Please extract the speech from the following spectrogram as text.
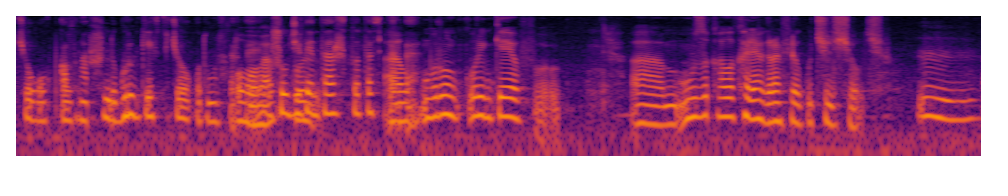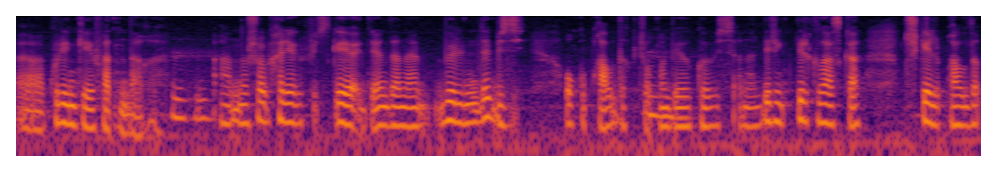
чогуу окуп калдыңар. Ошондо куренкеевди чогуу окудуңуздар да. Ооба ошол жерден таанышып атасыздар да. Мурун куренкеев музыкалык хореографиялык училище болчу куренкеев атындагы. Анан ошол хореографический жана бөлүмүндө биз окуп калдык чолпонбек экөөбүз анан бир класска туш келип калдык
